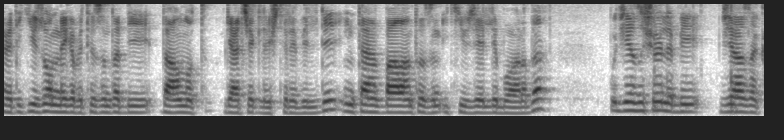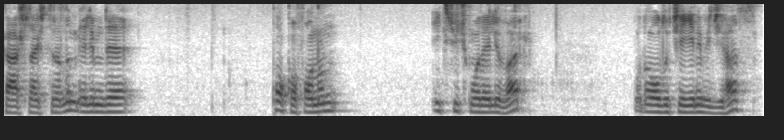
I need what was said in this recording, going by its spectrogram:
Evet 210 megabit hızında bir download gerçekleştirebildi. İnternet bağlantı hızım 250 bu arada. Bu cihazı şöyle bir cihazla karşılaştıralım. Elimde Pocofone'un X3 modeli var. Bu da oldukça yeni bir cihaz.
